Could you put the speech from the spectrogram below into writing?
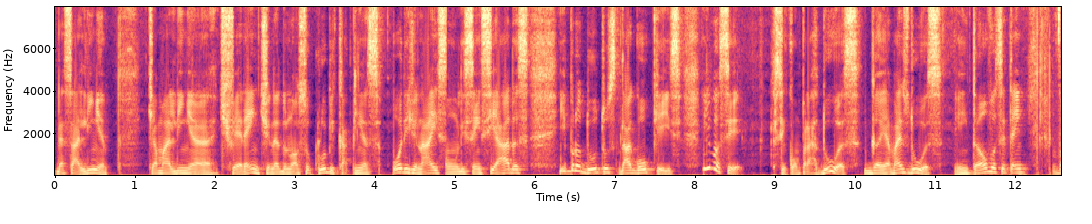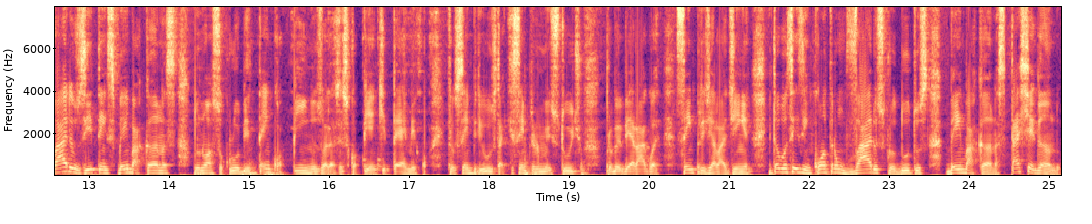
dessa linha, que é uma linha diferente, né, do nosso clube, capinhas originais, são licenciadas e produtos da Golcase. E você se comprar duas, ganha mais duas. Então você tem vários itens bem bacanas do nosso clube. Tem copinhos, olha esse copinho aqui térmico que eu sempre uso, tá aqui sempre no meu estúdio para beber água sempre geladinha. Então vocês encontram vários produtos bem bacanas. Tá chegando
